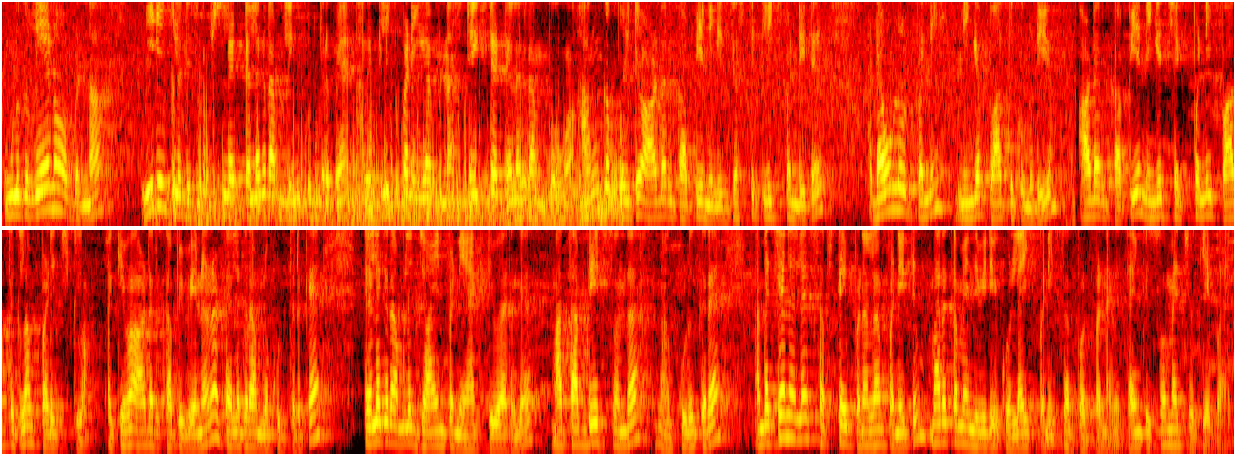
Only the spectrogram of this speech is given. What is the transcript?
உங்களுக்கு வேணும் அப்படின்னா வீடியோக்குள்ள டிஸ்கிரிப்ஷனில் டெலகிராம் லிங்க் கொடுத்துருப்பேன். அதை கிளிக் பண்ணிங்க அப்படின்னா ஸ்ட்ரெயிட்டாக டெலகிராம் போகும். அங்கே போயிட்டு ஆர்டர் காப்பியை நீங்கள் ஜஸ்ட்டு கிளிக் பண்ணிவிட்டு டவுன்லோட் பண்ணி நீங்கள் பார்த்துக்க முடியும். ஆர்டர் காப்பியை நீங்கள் செக் பண்ணி பார்த்துக்கலாம் படிச்சுக்கலாம். ஓகேவா ஆர்டர் காப்பி வேணும்னா டெலகிராமில் கொடுத்துருக்கேன். டெலகிராமில் ஜாயின் பண்ணி ஆக்டிவாக இருங்க. மற்ற அப்டேட்ஸ் வந்தால் நான் கொடுக்குறேன். நம்ம சேனலை சப்ஸ்கிரைப் பண்ணலாம் பண்ணிவிட்டு மறக்காமல் இந்த வீடியோக்கு லைக் பண்ணி சப்போர்ட் பண்ணுங்கள் thank you so much okay bye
